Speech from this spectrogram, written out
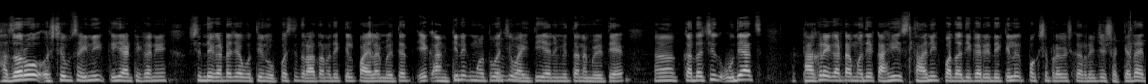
हजारो शिवसैनिक या ठिकाणी शिंदे गटाच्या वतीने उपस्थित राहताना देखील पाहायला मिळतात. एक आणखीन एक महत्वाची माहिती या निमित्तानं मिळते. कदाचित उद्याच ठाकरे गटामध्ये काही स्थानिक पदाधिकारी देखील पक्षप्रवेश करण्याची शक्यता आहेत.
